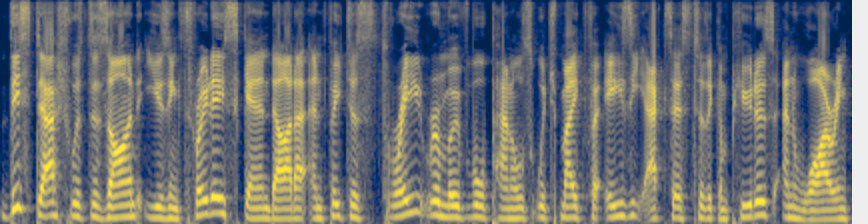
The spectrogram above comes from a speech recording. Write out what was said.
This dash was designed using 3D scan data and features three removable panels which make for easy access to the computers and wiring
